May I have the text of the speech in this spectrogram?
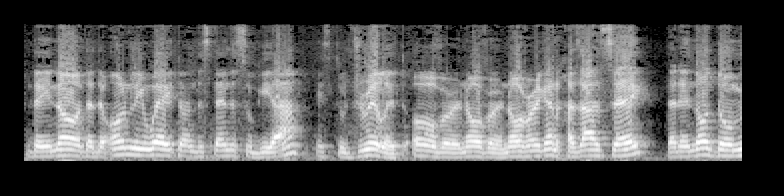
they know that the only way to understand the sugya is to drill it over and over and over again. Chazal say that it's not dome.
